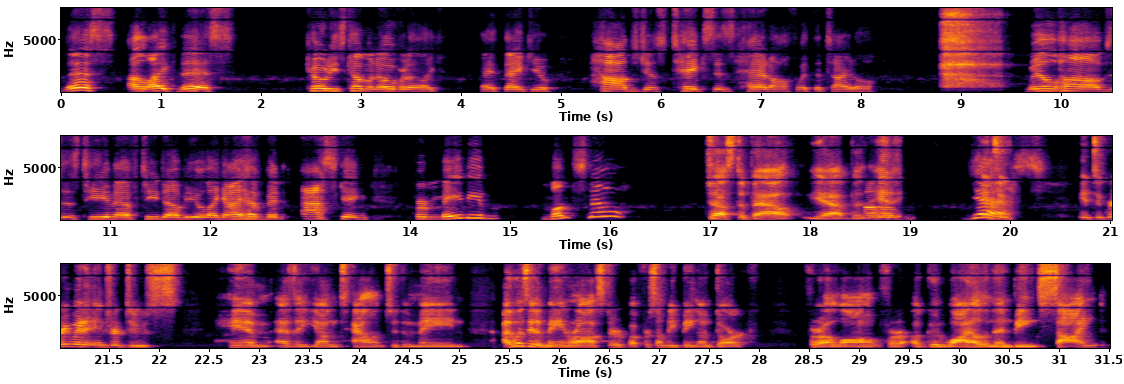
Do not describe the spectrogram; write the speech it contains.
this, I like this. Cody's coming over to, like, Hey, thank you. Hobbs just takes his head off with the title. Will Hobbs is Team FTW. Like I have been asking for maybe months now. Just about, yeah. But um, it, yes, it's a, it's a great way to introduce him as a young talent to the main. I wouldn't say the main roster, but for somebody being on Dark for a long, for a good while, and then being signed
